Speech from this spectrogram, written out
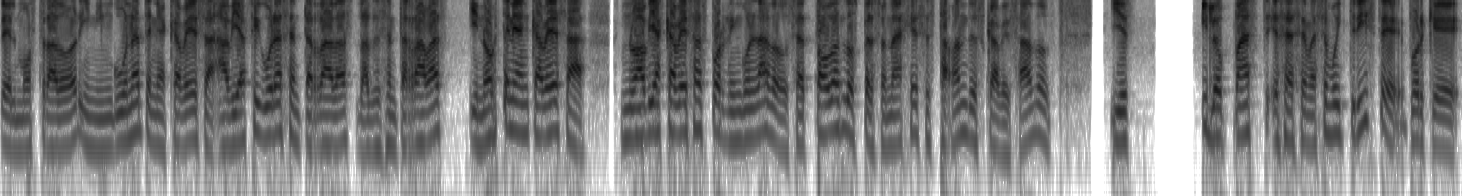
el mostrador y ninguna tenía cabeza. Había figuras enterradas, las desenterrabas y no tenían cabeza. No había cabezas por ningún lado. O sea, todos los personajes estaban descabezados. Y es y lo más, o sea, se me hace muy triste porque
